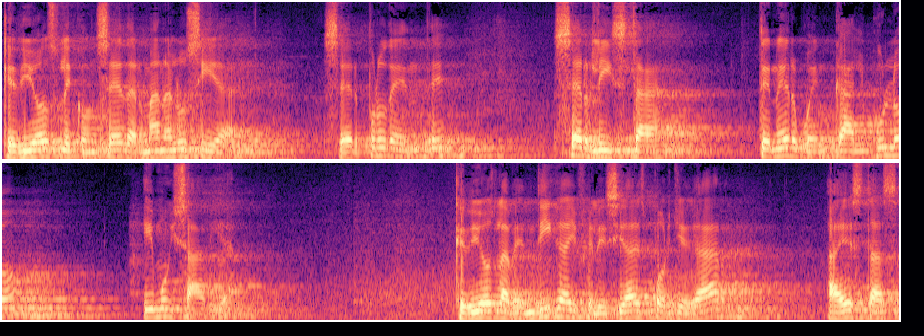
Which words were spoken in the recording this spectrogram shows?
Que Dios le conceda, hermana Lucía, ser prudente, ser lista, tener buen cálculo y muy sabia. Que Dios la bendiga y felicidades por llegar a estas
